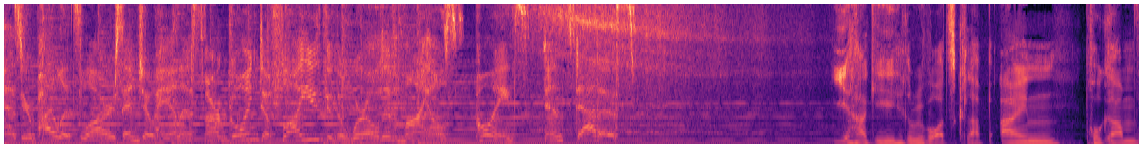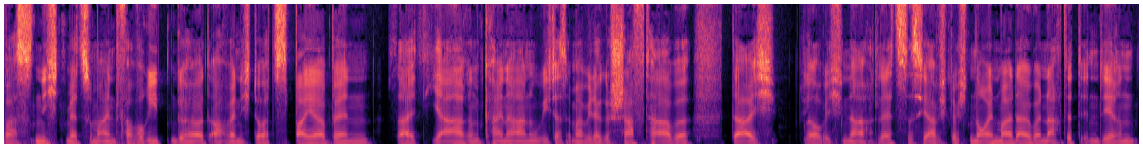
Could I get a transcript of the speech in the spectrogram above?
as your pilots Lars and Johannes are going to fly you through the world of miles, points and status. IHG Rewards Club, ein Programm, was nicht mehr zu meinen Favoriten gehört, auch wenn ich dort Spire bin, seit Jahren, keine Ahnung, wie ich das immer wieder geschafft habe, da ich glaube ich, nach letztes Jahr habe ich, glaube ich, neunmal da übernachtet in deren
